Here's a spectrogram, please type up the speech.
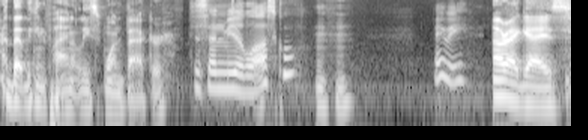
I bet we can find at least one backer. To send me to law school? Mm-hmm. Maybe. All right, guys.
